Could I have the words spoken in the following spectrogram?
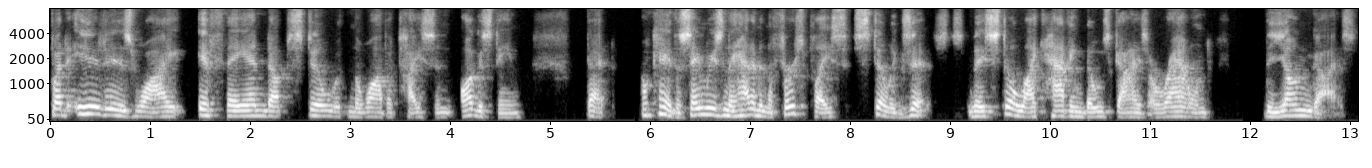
But it is why, if they end up still with Nwaba Tyson Augustin, that okay, the same reason they had him in the first place still exists. They still like having those guys around the young guys.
